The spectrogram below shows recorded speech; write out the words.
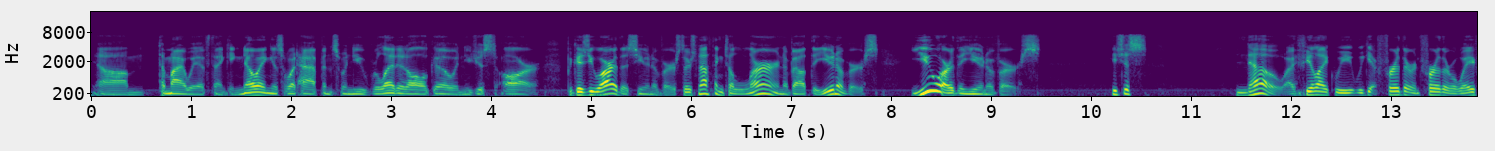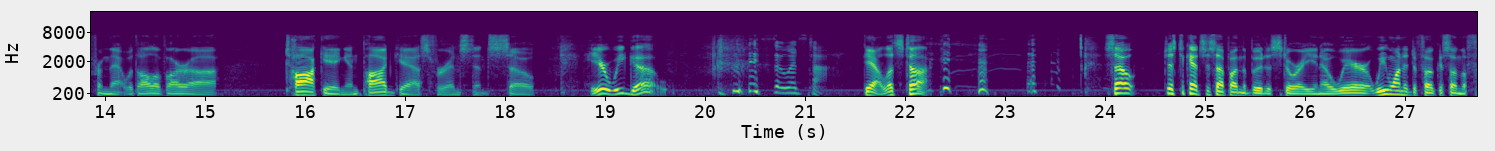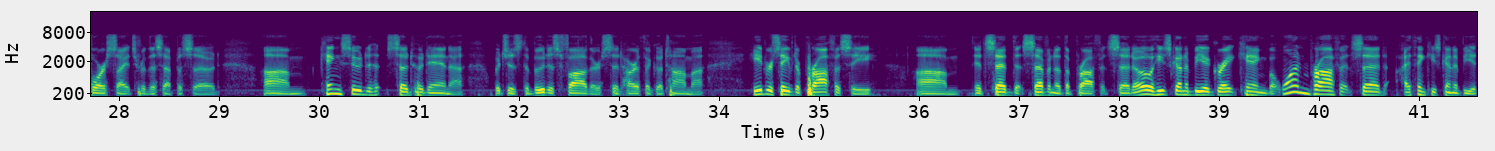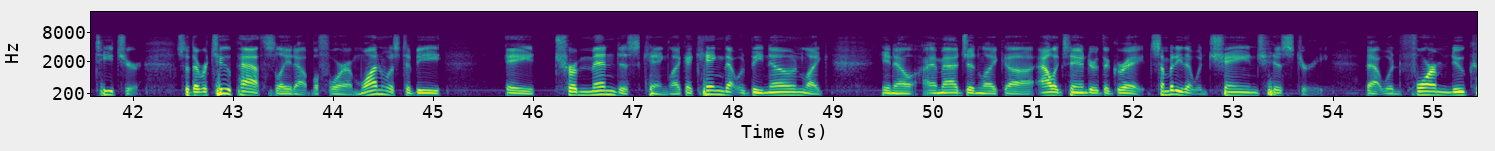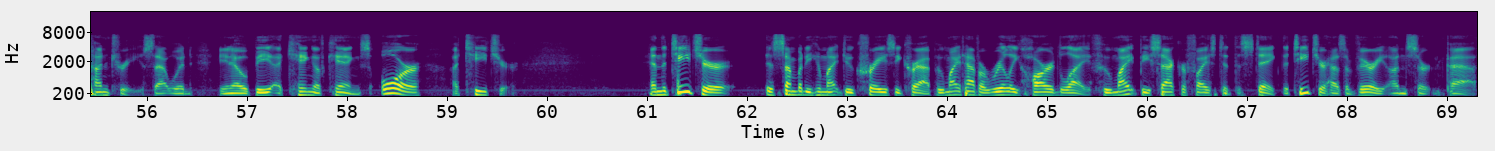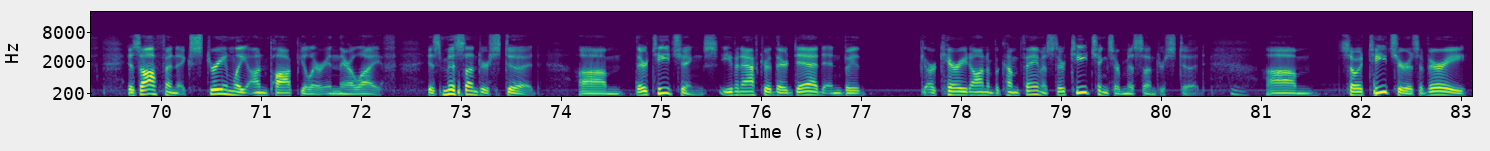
Um, to my way of thinking, knowing is what happens when you let it all go and you just are, because you are this universe. There's nothing to learn about the universe. You are the universe. You just no, I feel like we, we get further and further away from that with all of our uh, talking and podcasts, for instance. So here we go. so let's talk. Yeah, let's talk. so just to catch us up on the Buddha story, you know, where we wanted to focus on the four sights for this episode. Um, King Sud- Suddhodana, which is the Buddha's father, Siddhartha Gautama, he'd received a prophecy um, it said that seven of the prophets said, Oh, he's going to be a great king. But one prophet said, I think he's going to be a teacher. So there were two paths laid out before him. One was to be a tremendous king, like a king that would be known like, you know, I imagine like uh, Alexander the Great, somebody that would change history, that would form new countries, that would, you know, be a king of kings, or a teacher. And the teacher is somebody who might do crazy crap, who might have a really hard life, who might be sacrificed at the stake. The teacher has a very uncertain path, is often extremely unpopular in their life, is misunderstood. Um, their teachings, even after they're dead and be, are carried on and become famous, their teachings are misunderstood. Hmm. Um, so a teacher is a very,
